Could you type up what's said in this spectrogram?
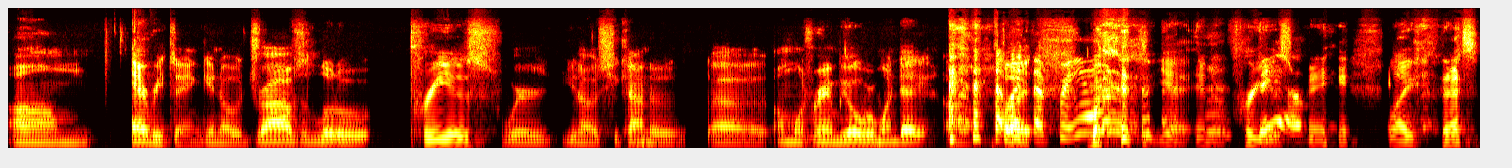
um, everything. You know, drives a little Prius where you know she kind of uh, almost ran me over one day. Um, but, but, yeah, in a Prius, man. Like that's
